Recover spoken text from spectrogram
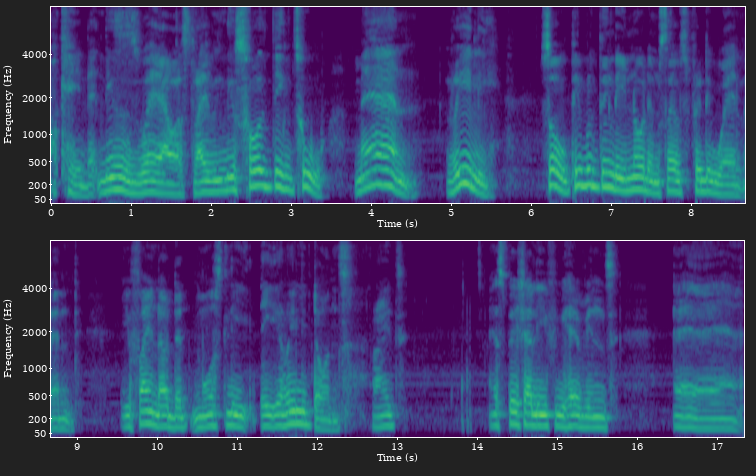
okay that this is where i was driving this whole thing too man really so people think they know themselves pretty well, and you find out that mostly they really don't, right? Especially if you haven't uh,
